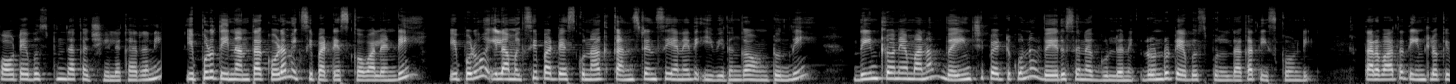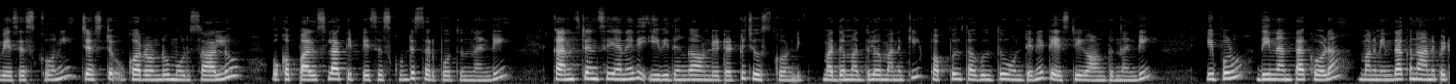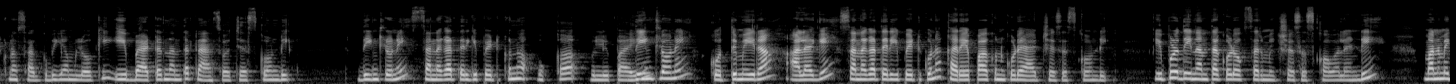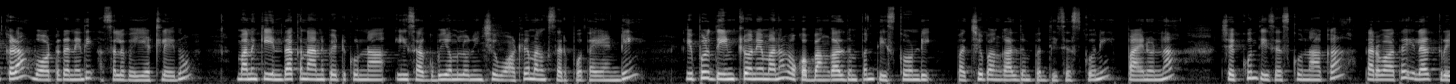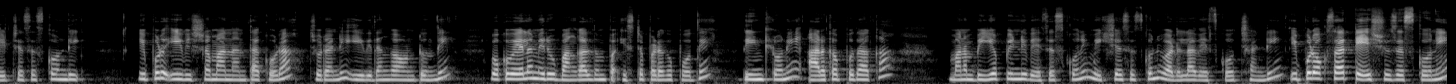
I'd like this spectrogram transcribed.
పావు టేబుల్ స్పూన్ దాకా జీలకర్రని ఇప్పుడు దీనంతా కూడా మిక్సీ పట్టేసుకోవాలండి. ఇప్పుడు ఇలా మిక్సీ పట్టేసుకున్నాక కన్సిస్టెన్సీ అనేది ఈ విధంగా ఉంటుంది. దీంట్లోనే మనం వేయించి పెట్టుకున్న వేరుశెనగ గుళ్ళని రెండు టేబుల్ స్పూన్ల దాకా తీసుకోండి. తర్వాత దీంట్లోకి వేసేసుకొని జస్ట్ ఒక రెండు మూడు సార్లు ఒక పల్స్లా తిప్పేసేసుకుంటే సరిపోతుందండి. కన్సిస్టెన్సీ అనేది ఈ విధంగా ఉండేటట్టు చూసుకోండి. మధ్య మధ్యలో మనకి పప్పులు తగులుతూ ఉంటేనే టేస్టీగా ఉంటుందండి. ఇప్పుడు దీన్నంతా కూడా మనం ఇందాక నానబెట్టుకున్న సగ్గుబియ్యంలోకి ఈ బ్యాటర్ని అంతా ట్రాన్స్ఫర్ చేసుకోండి. దీంట్లోనే సన్నగా తరిగి పెట్టుకున్న ఒక్క ఉల్లిపాయ. దీంట్లోనే కొత్తిమీర అలాగే సన్నగా తరిగి పెట్టుకున్న కరేపాకును కూడా యాడ్ చేసేసుకోండి. ఇప్పుడు దీనంతా కూడా ఒకసారి మిక్స్ చేసేసుకోవాలండి. మనం ఇక్కడ వాటర్ అనేది అసలు వేయట్లేదు. మనకి ఇందాక నానపెట్టుకున్న ఈ సగ్గుబియ్యంలో నుంచి వాటరే మనకు సరిపోతాయండి. ఇప్పుడు దీంట్లోనే మనం ఒక బంగాళదుంపను తీసుకోండి. పచ్చి బంగాళదుంపని తీసేసుకొని పైన చెక్కును తీసేసుకున్నాక తర్వాత ఇలా గ్రేట్ చేసేసుకోండి. ఇప్పుడు ఈ విశ్రమాన్నంతా కూడా చూడండి ఈ విధంగా ఉంటుంది. ఒకవేళ మీరు బంగాళదుంప ఇష్టపడకపోతే దీంట్లోనే అరకప్పు దాకా మనం బియ్యం పిండి వేసేసుకొని మిక్స్ చేసేసుకొని వడలా వేసుకోవచ్చండి. ఇప్పుడు ఒకసారి టేస్ట్ చూసేసుకొని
